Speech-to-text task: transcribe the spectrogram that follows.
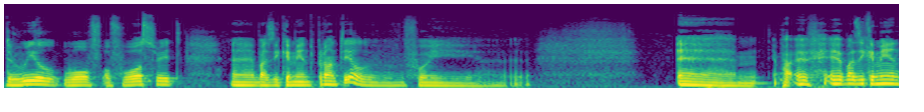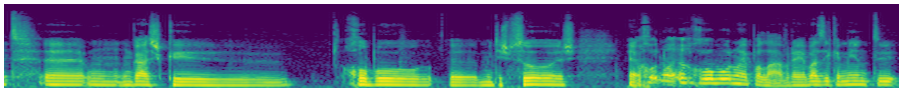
The Real Wolf of Wall Street. Uh, basicamente, pronto, ele foi. Uh, epá, é basicamente uh, um, um gajo que roubou muitas pessoas. Não, roubou não é palavra, é basicamente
